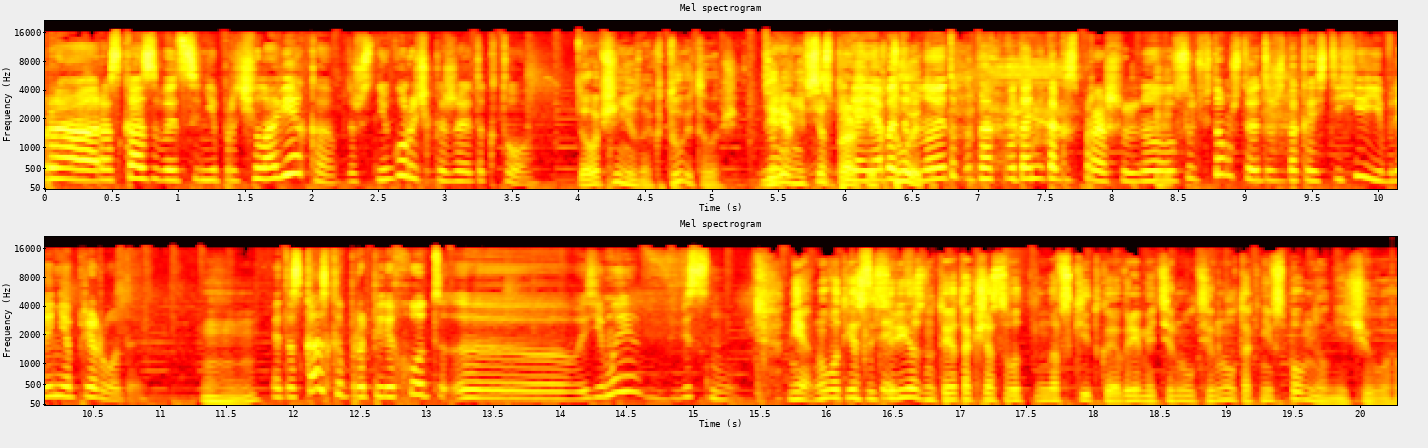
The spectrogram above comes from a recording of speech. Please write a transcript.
про рассказывается не про человека, потому что Снегурочка же это кто? Да вообще не знаю, кто это вообще. Ну, деревне все я спрашивают, не об кто этом, это. но это так, вот они так и спрашивали. Но суть в том, что это же такая стихия явления природы. Мгм. Это сказка про переход э, зимы в весну. Не, ну вот если Сказать. серьезно, то я так сейчас вот на вскидку, я время тянул, тянул, так не вспомнил ничего.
